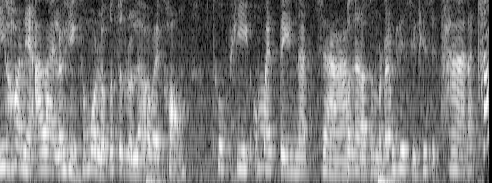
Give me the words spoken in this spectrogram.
ยี่ห้อเนี้ยอะไรเราเห็นข้างบนเราก็จะรู้แล้วว่าเป็นของ 2P โอไมตินนะจ๊ะตอนนี้เราจะมาเริ่มที่สีที่ 15 นะคะ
